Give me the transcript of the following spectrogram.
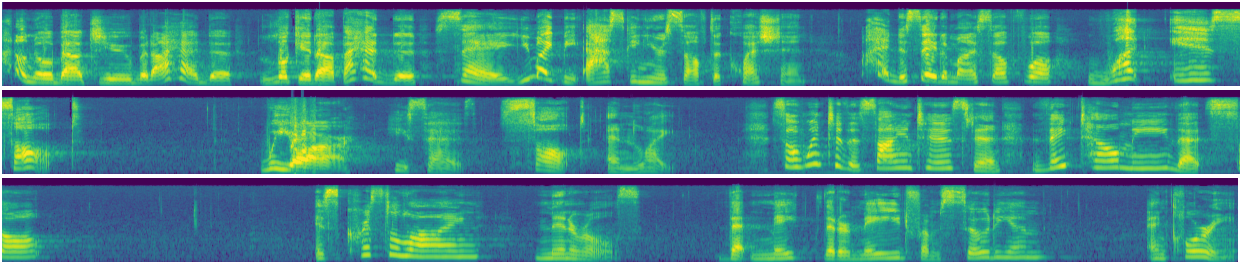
I don't know about you, but I had to look it up. I had to say, you might be asking yourself the question. I had to say to myself, well, what is salt? We are, he says, salt and light. So I went to the scientists, and they tell me that salt is crystalline minerals that, make, that are made from sodium and chlorine.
